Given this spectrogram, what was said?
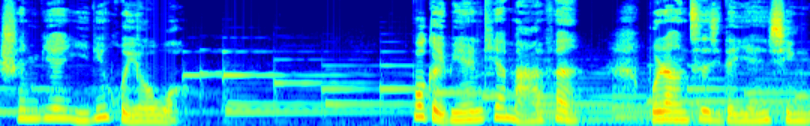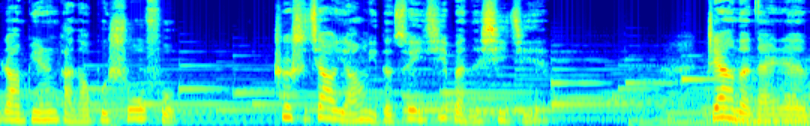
身边一定会有我。不给别人添麻烦，不让自己的言行让别人感到不舒服，这是教养里的最基本的细节。这样的男人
